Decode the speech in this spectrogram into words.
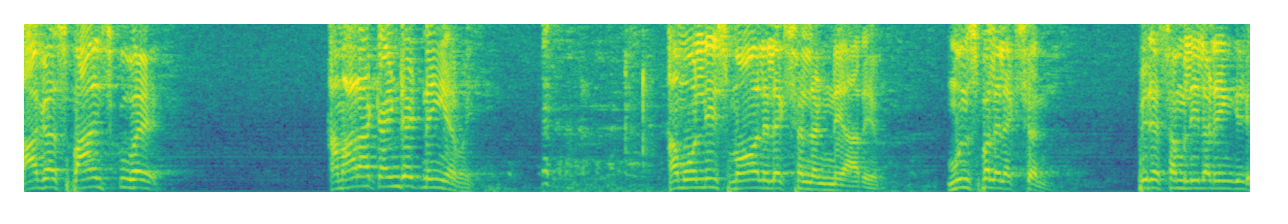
اگست پانچ کو ہے۔ ہمارا کینڈیڈیٹ نہیں ہے بھائی۔ ہم اونلی اسمال الیکشن لڑنے آ رہے میونسپل الیکشن پھر اسمبلی لڑیں گے۔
